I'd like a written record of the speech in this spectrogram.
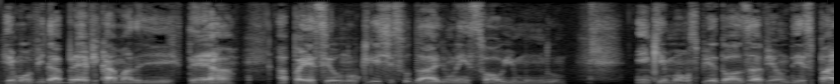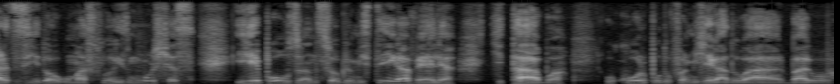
Removida a breve camada de terra, apareceu no triste sudário um lençol imundo em que mãos piedosas haviam desparzido algumas flores murchas e repousando sobre uma esteira velha de tábua o corpo do famigerado bárbaro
